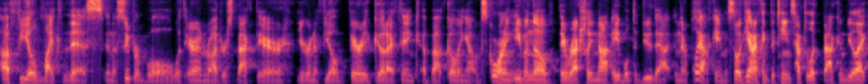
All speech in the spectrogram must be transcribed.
a field like this in a Super Bowl with Aaron Rodgers back there, you're going to feel very good, I think, about going out and scoring, even though they were actually not able to do that in their playoff game. So, again, I think the teams have to look back and be like,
